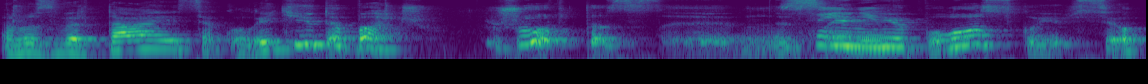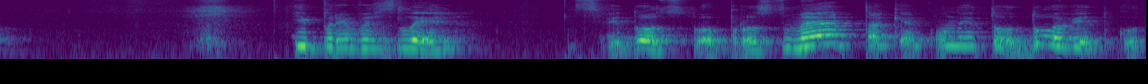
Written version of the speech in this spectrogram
розвертається, коли їде, бачу, жовта з синьою полоскою, все. І привезли свідоцтво про смерть, так як вони то довідку.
